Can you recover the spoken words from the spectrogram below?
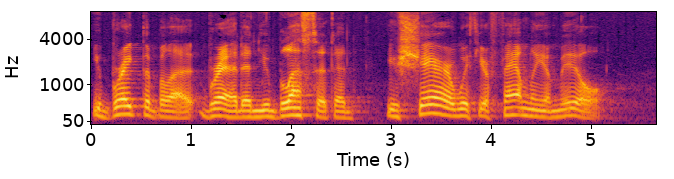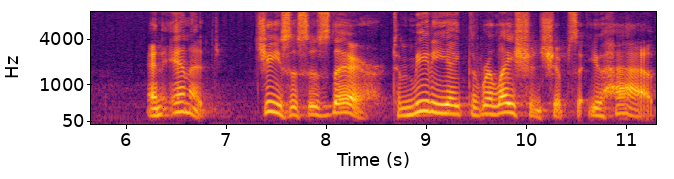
You break the bread and you bless it and you share with your family a meal. And in it, Jesus is there to mediate the relationships that you have.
